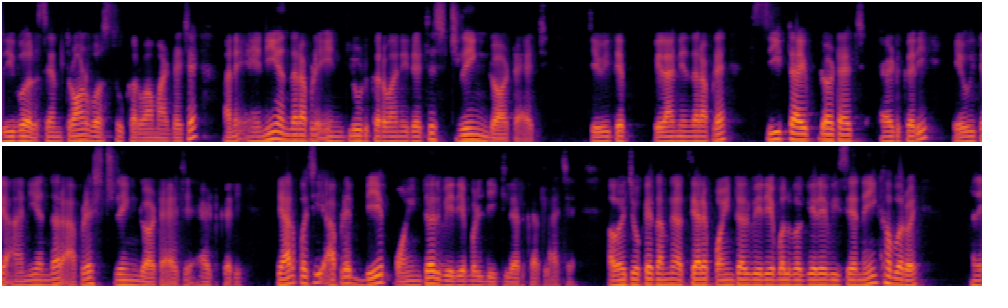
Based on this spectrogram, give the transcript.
રિવર્સ એમ ત્રણ વસ્તુ કરવા માટે છે. અને એની અંદર આપણે ઇન્ક્લુડ કરવાની રહે છે સ્ટ્રિંગ ડોટ એચ જેવી રીતે પેલાની અંદર આપણે C type dot H add કરી, એવી રીતે આની અંદર આપણે સ્ટ્રિંગ ડોટ એચ એડ કરી. ત્યાર પછી આપણે બે પોઈન્ટર વેરિયેબલ ડિક્લેર કરેલા છે. હવે જો કે તમને અત્યારે પોઈન્ટર વેરિયેબલ વગેરે વિશે નહીં ખબર હોય અને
